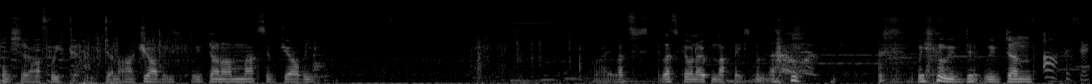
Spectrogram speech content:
Pinch it off. We've done, we've done our jobby. We've done our massive jobby. Right, let's let's go and open that basement now. we, we've do, we've done. Yes, officer,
